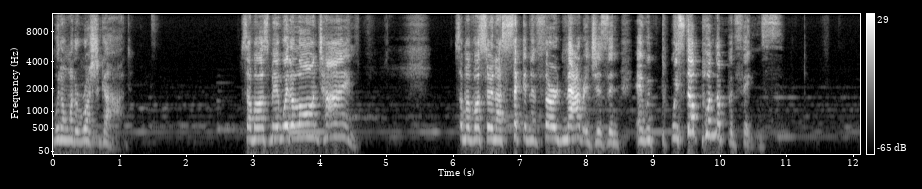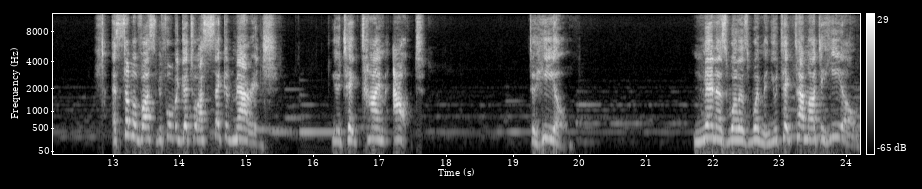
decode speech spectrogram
We don't want to rush God. Some of us may wait a long time. Some of us are in our second and third marriages and, and we, we still putting up with things. And some of us, before we get to our second marriage, you take time out to heal. Men as well as women. You take time out to heal.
